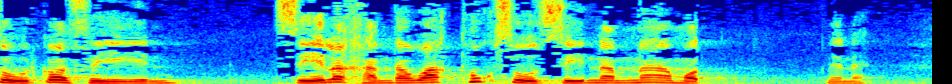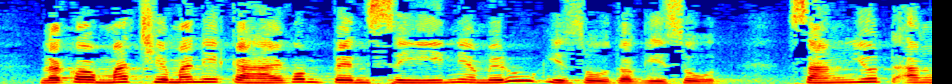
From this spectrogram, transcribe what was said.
สูตรก็ศีล ศีลขันธวัคทุกสูตรศีลนำหน้าหมดเนี่ยนะแล้วก็มัชฌิมานิกายก็เป็นศีลเนี่ยไม่รู้กี่สูตรต่อกี่สูตร สังยุตอัง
